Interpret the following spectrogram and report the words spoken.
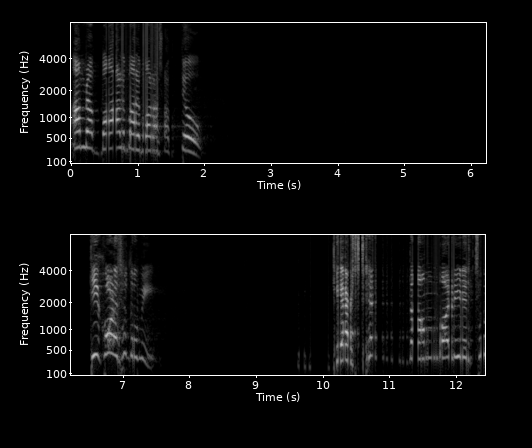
আমরা বারবার বলা সত্ত্বেও। কি করেছ তুমি? গ্যাসের দাম বাড়িয়েছো?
